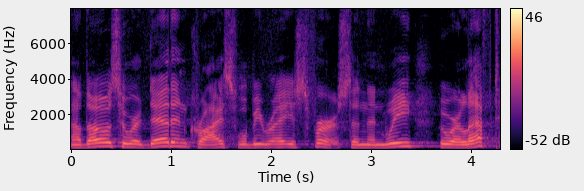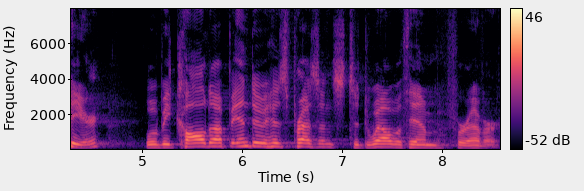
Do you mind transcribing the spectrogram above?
Now, those who are dead in Christ will be raised first, and then we who are left here will be called up into his presence to dwell with him forever.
